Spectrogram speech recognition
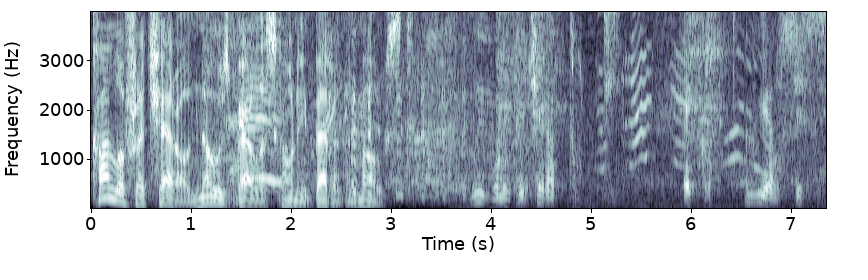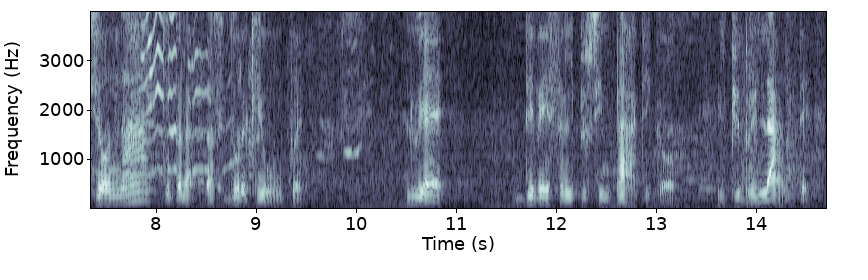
Carlo Freccero knows Berlusconi better than most. Lui è ossessionato da, da sedurre chiunque. Lui è, deve essere il più simpatico, il più brillante.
